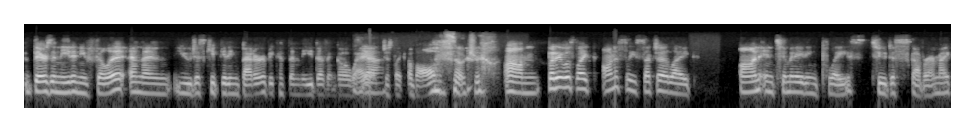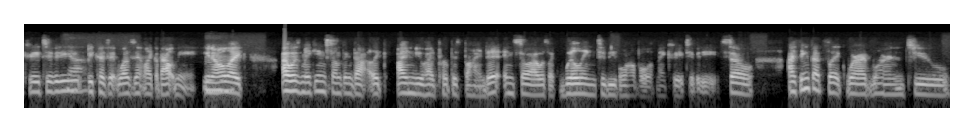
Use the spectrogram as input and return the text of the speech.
there's a need and you fill it and then you just keep getting better because the need doesn't go away. Yeah. It just like evolves. So true. um, but it was like honestly such a like unintimidating place to discover my creativity yeah. because it wasn't like about me. You mm-hmm. know, like I was making something that like I knew had purpose behind it. And so I was like willing to be vulnerable with my creativity. So I think that's like where I've learned to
